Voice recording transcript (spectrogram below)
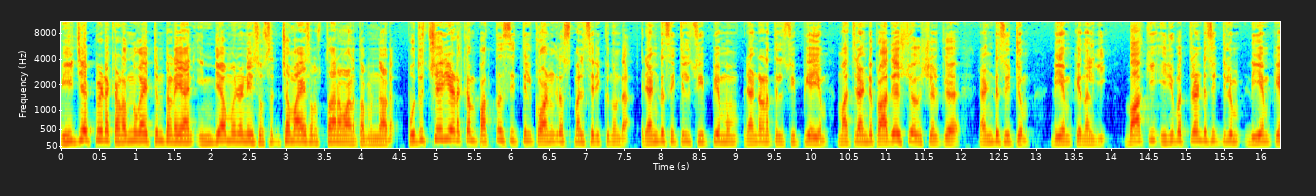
ബി ജെ പിയുടെ കടന്നുകയറ്റം തടയാൻ ഇന്ത്യ മുന്നണി സുസജ്ജമായ സംസ്ഥാനമാണ് തമിഴ്നാട്. പുതുച്ചേരി അടക്കം പത്ത് സീറ്റിൽ കോൺഗ്രസ് മത്സരിക്കുന്നുണ്ട്. രണ്ട് സീറ്റിൽ സി പി എമ്മും രണ്ടെണ്ണത്തിൽ സി പി ഐയും. മറ്റ് രണ്ട് പ്രാദേശിക കക്ഷികൾക്ക് രണ്ട് സീറ്റും ഡി എം കെ നൽകി. ബാക്കി ഇരുപത്തിരണ്ട് സീറ്റിലും ഡി എം കെ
